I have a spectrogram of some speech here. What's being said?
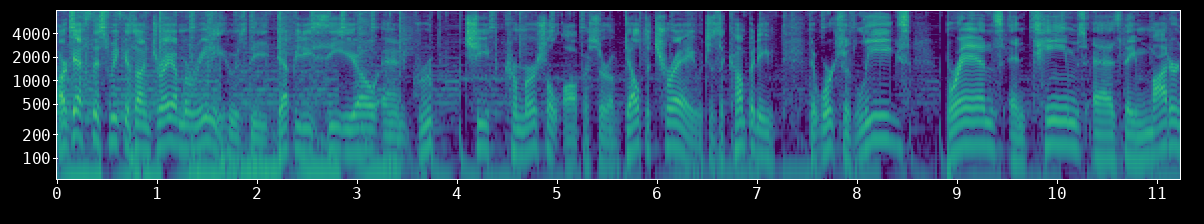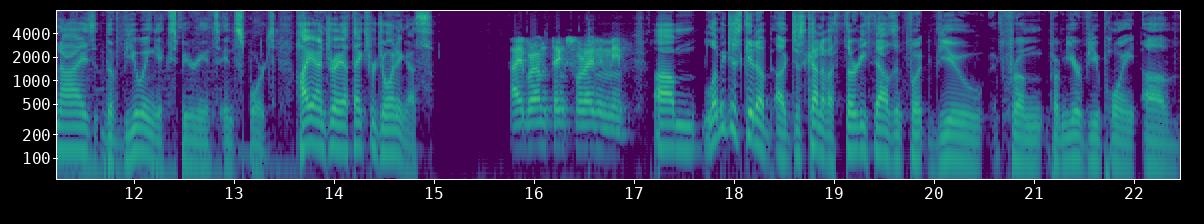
Our guest this week is Andrea Marini, who's the Deputy CEO and Group Chief Commercial Officer of Deltatre, which is a company that works with leagues, brands, and teams as they modernize the viewing experience in sports. Hi, Andrea. Thanks for joining us. Hi, Bram. Thanks for having me. Um, let me just get a, a, just kind of a thirty thousand foot view from from your viewpoint of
